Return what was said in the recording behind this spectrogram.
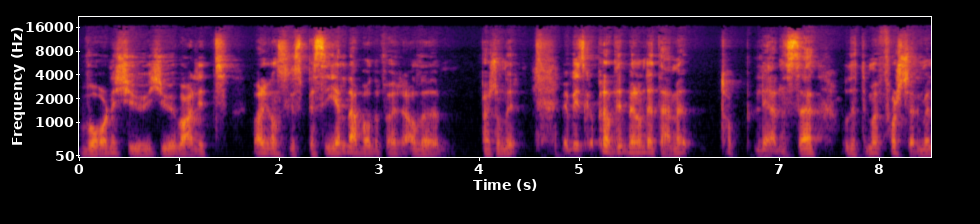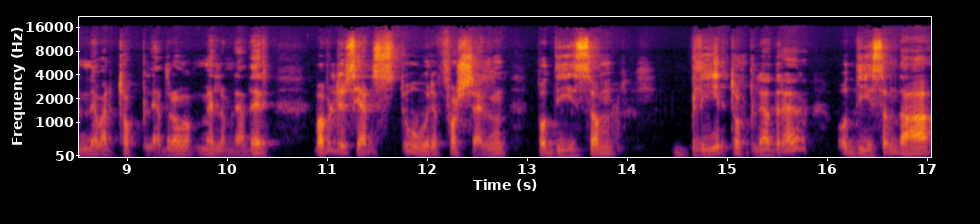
våren 2020 var, litt, var ganske spesiell, da, både for alle personer. Men vi skal prate litt mer om dette her med toppledelse og dette med forskjellen mellom det å være toppleder og mellomleder. Hva vil du si er den store forskjellen på de som blir toppledere, og de som da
